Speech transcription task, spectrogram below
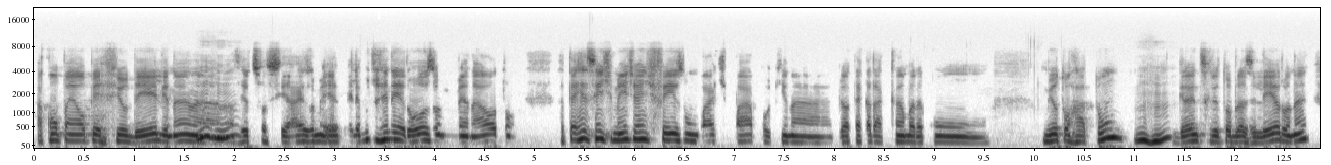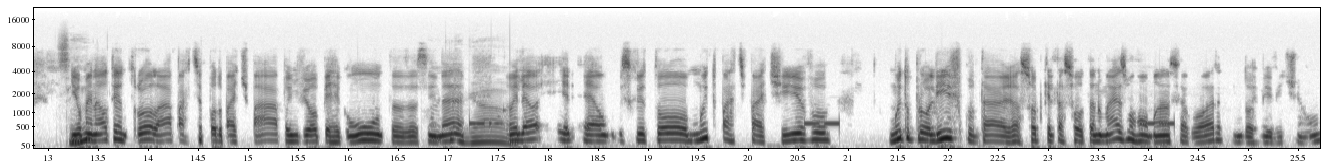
acompanhar o perfil dele, né? Na, uhum. Nas redes sociais. Ele é muito generoso, o Menalton. Até recentemente a gente fez um bate-papo aqui na Biblioteca da Câmara com Milton Ratum, uhum. grande escritor brasileiro, né? Sim. E o Menalto entrou lá, participou do bate-papo, enviou perguntas, assim, né? Legal. Então ele é, ele é, um escritor muito participativo, muito prolífico, tá? Já soube que ele está soltando mais um romance agora, em 2021.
